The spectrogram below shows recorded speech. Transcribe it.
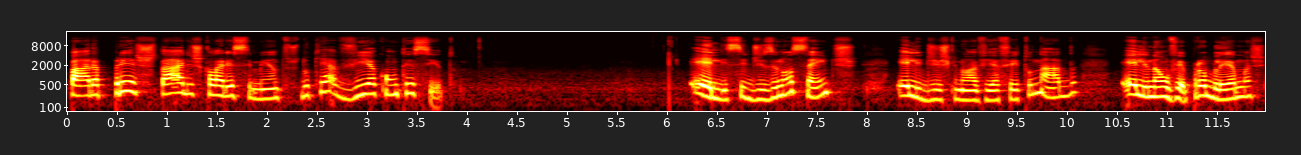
para prestar esclarecimentos do que havia acontecido. Ele se diz inocente, ele diz que não havia feito nada, ele não vê problemas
